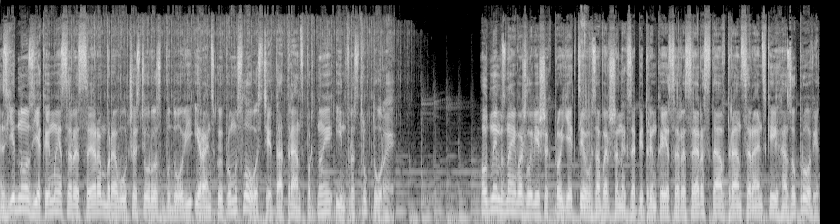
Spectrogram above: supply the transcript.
згідно з якими СРСР брав участь у розбудові іранської промисловості та транспортної інфраструктури. Одним з найважливіших проєктів, завершених за підтримки СРСР, став трансиранський газопровід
